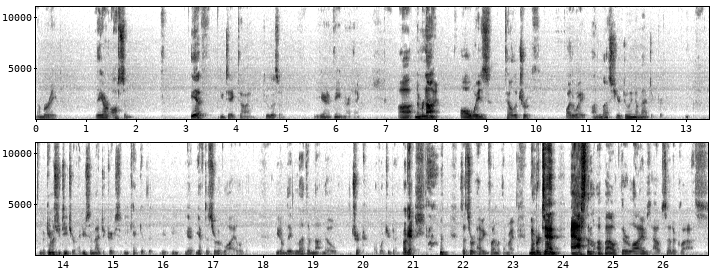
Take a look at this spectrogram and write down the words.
Number eight, they are awesome if you take time to listen. You're hearing a theme here, I think. Uh, number nine, always tell the truth. By the way, unless you're doing a magic trick. I'm a chemistry teacher. I do some magic tricks. You can't get the. You, you, you have to sort of lie a little bit. You don't. They let them not know trick of what you're doing. Okay, so that's sort of having fun with them, right? Number 10, ask them about their lives outside of class.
